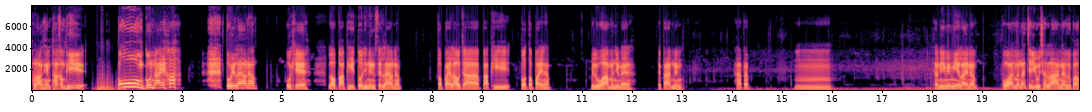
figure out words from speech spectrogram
พลังแห่งพระคัมภีร์ตูมกูไหนฮะ ตุยแล้วนะครับ โอเค เราปราบผีตัวที่หนึ่งเสร็จแล้วนะครับ ต่อไปเราจะปราบผีตัวต่อไปนะครับ ไม่รู้ว่ามันอยู่ไหนนะ เดี๋ยวแป๊บหนึ่งหาแป๊บ อืม วนี้ไม่มีอะไรนะครับ ผมว่ามันน่าจะอยู่ชั้นล่างนะหรือเปล่า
